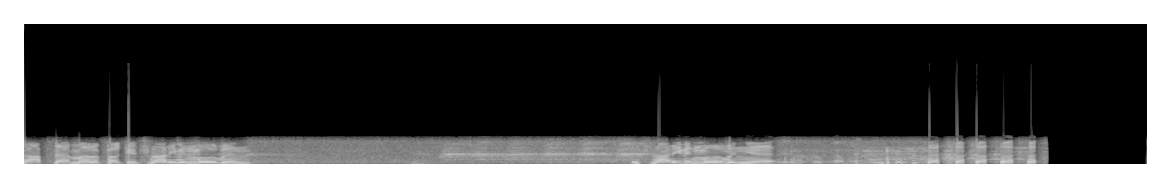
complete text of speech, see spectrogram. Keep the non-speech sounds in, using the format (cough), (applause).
Chop that motherfucker. It's not even moving. It's not even moving yet. (laughs)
